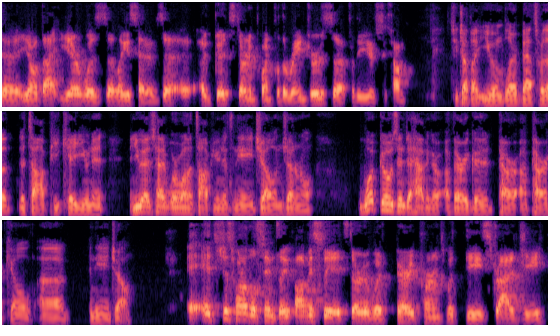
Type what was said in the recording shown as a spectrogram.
uh, you know that year was, uh, like you said, it was a, a, good starting point for the Rangers uh, for the years to come. So you talked about you and Blair Betts were the, the top PK unit, and you guys had were one of the top units in the AHL in general. What goes into having a, a very good power power kill uh, in the AHL? It's just one of those things. Like, obviously, it started with Perry Pearn's with the strategy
